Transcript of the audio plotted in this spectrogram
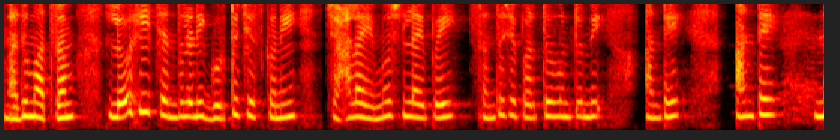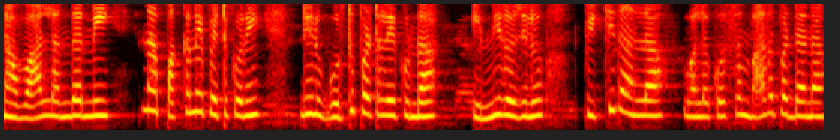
మధు మాత్రం లోహి చందులని గుర్తు చేసుకొని చాలా ఎమోషనల్ అయిపోయి సంతోషపడుతూ ఉంటుంది. అంటే అంటే నా వాళ్ళందరినీ నా పక్కనే పెట్టుకొని నేను గుర్తుపట్టలేకుండా ఎన్ని రోజులు పిచ్చిదానిలా వాళ్ళ కోసం బాధపడ్డానా?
